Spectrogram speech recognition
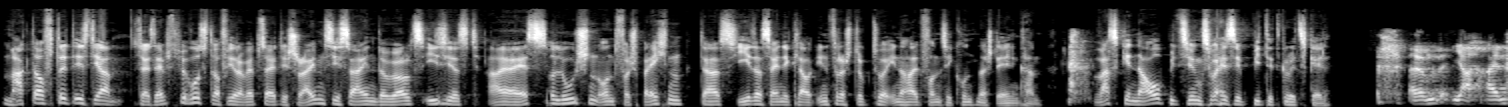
Marktauftritt ist ja sehr selbstbewusst. Auf Ihrer Webseite schreiben Sie seien the world's easiest IIS Solution und versprechen, dass jeder seine Cloud-Infrastruktur innerhalb von Sekunden erstellen kann. Was genau bzw. bietet Gridscale? Ähm, ja, ein,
